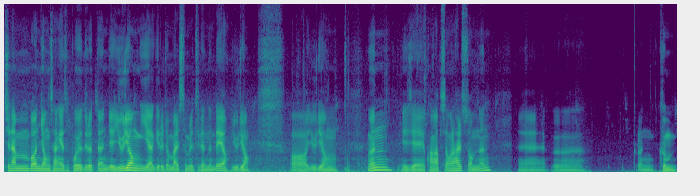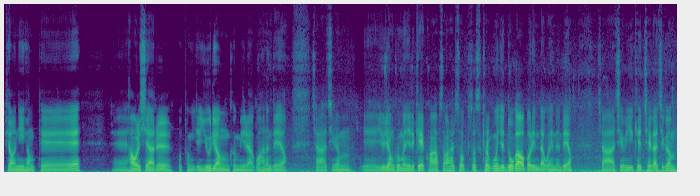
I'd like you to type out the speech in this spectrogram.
지난번 영상에서 보여드렸던 이제 유령 이야기를 좀 말씀을 드렸는데요. 유령, 어, 유령 은 이제 광합성을 할 수 없는 에, 그, 그런 금 변이 형태의 에, 하월시아를 보통 이제 유령금이라고 하는데요. 자, 지금 예, 유령금은 이렇게 광합성을 할 수 없어서 결국은 이제 녹아 버린다고 했는데요. 자, 지금 이 개체가 지금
